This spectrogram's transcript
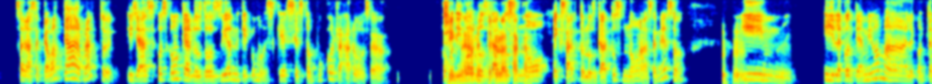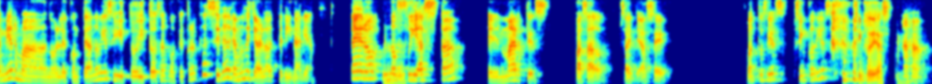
o sea, la sacaba cada rato, y ya después como que a los dos días me quedé como, es que sí está un poco raro, o sea, como Sí, digo, los no la gatos saca. no, exacto, los gatos no hacen eso. Y, mm, y le conté a mi mamá, le conté a mi hermano, le conté a noviecito y todos como que creo que sí deberíamos de llevar a la veterinaria. Pero no fui hasta el martes pasado, o sea, ya hace, ¿cuántos días? ¿5 días? 5 días. Ujú. Ajá.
